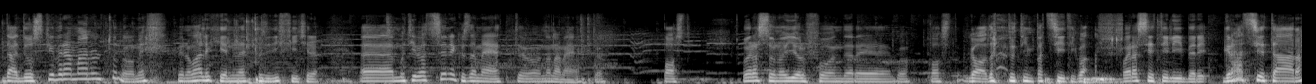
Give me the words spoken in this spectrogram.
Dai, devo scrivere a mano il tuo nome. Meno male che non è così difficile. Eh, motivazione cosa metto? Non la metto. Posto. Ora sono io il founder e boh, posto. Godo, tutti impazziti qua. Ora siete liberi. Grazie Tara.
